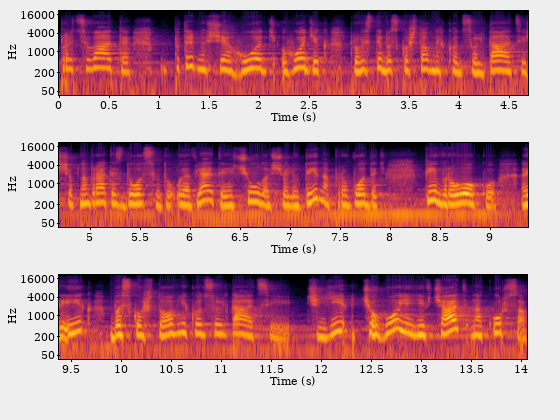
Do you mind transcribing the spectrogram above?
працювати. Потрібно ще год, годік провести безкоштовних консультацій, щоб набратись досвіду. Уявляєте, я чула, що людина проводить півроку, рік безкоштовні консультації. Чиї, чого її вчать на курсах?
